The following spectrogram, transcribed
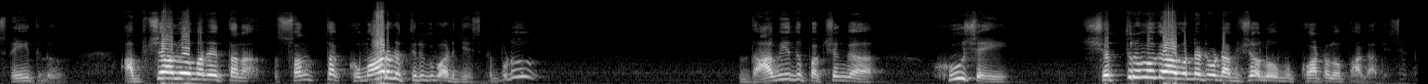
స్నేహితుడు. అబ్షాలోం అనే తన సొంత కుమారుడు తిరుగుబాటు చేసినప్పుడు దావీదు పక్షంగా హూషై శత్రువుగా ఉన్నటువంటి అబ్షాలోము కోటలో పాగా వేశాడు.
